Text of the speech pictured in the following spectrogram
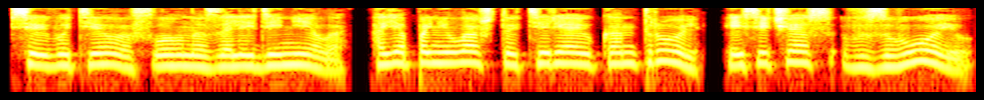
все его тело словно заледенело, а я поняла, что теряю контроль и сейчас взвою.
